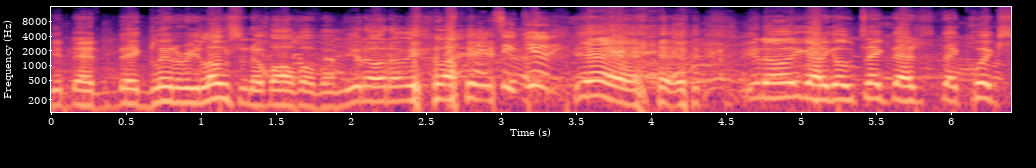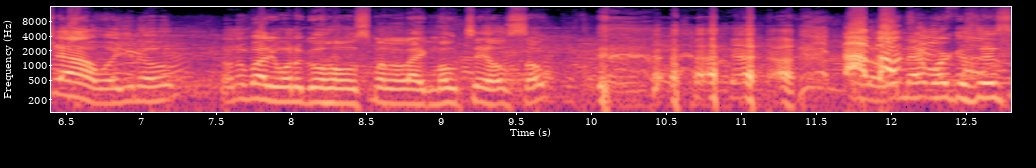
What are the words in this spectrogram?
Get that, that glittery lotion up off of him. You know what I mean? Like. Yeah, you know, you got to go take that that quick shower. You know, don't nobody want to go home smelling like motel soap. What network is this?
